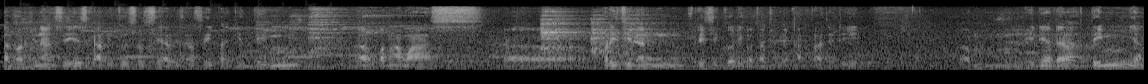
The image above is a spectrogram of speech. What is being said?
Koordinasi sekaligus sosialisasi bagi tim eh, pengawas eh, perizinan berisiko di Kota Yogyakarta. Jadi um, ini adalah tim yang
